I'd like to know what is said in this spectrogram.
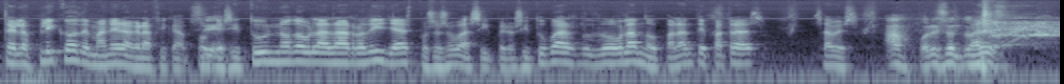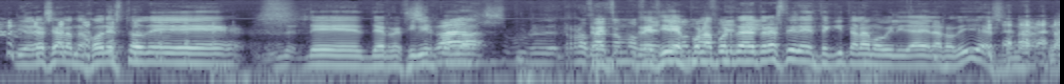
te, lo explico de manera gráfica. Porque Sí. si tú no doblas las rodillas, pues eso va así. Pero si tú vas doblando para adelante y para atrás, ¿sabes? Ah, por eso entonces. Digo, no sé, a lo mejor esto de, de, de recibir Si por la, reci- recibes por la puerta de atrás te, te quita la movilidad de las rodillas. No, no,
